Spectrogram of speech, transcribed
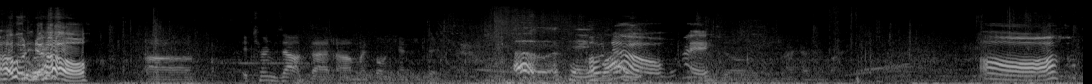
Oh no! Uh, it turns out that uh, my phone can't be fixed, Oh, okay. Oh why? no! Why? so I have. Aww.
